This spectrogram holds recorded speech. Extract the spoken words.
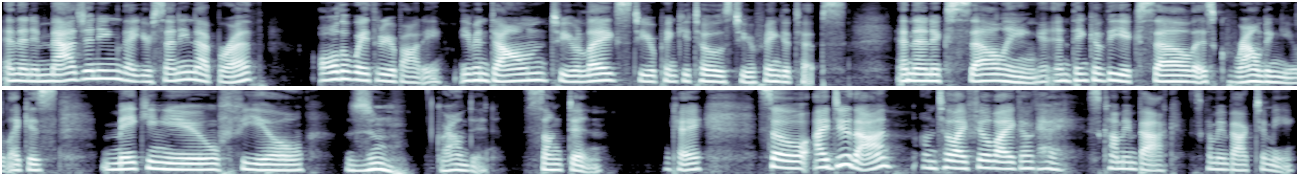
and then imagining that you're sending that breath all the way through your body, even down to your legs, to your pinky toes, to your fingertips. And then exhaling and think of the exhale as grounding you, like is making you feel zoom, grounded, sunk in. Okay. So I do that until I feel like, okay, it's coming back. It's coming back to me.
